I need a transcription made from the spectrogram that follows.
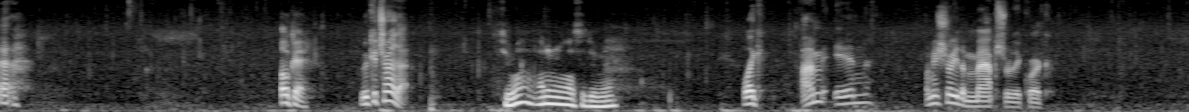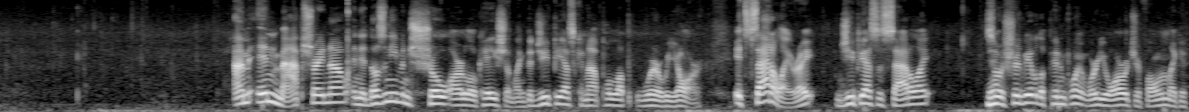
Uh, okay, we could try that. If you want, I don't know what else to do, man. Like I'm in. Let me show you the maps really quick. I'm in maps right now, and it doesn't even show our location. Like the GPS cannot pull up where we are. It's satellite, right? GPS is satellite, so Yeah. it should be able to pinpoint where you are with your phone. Like if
